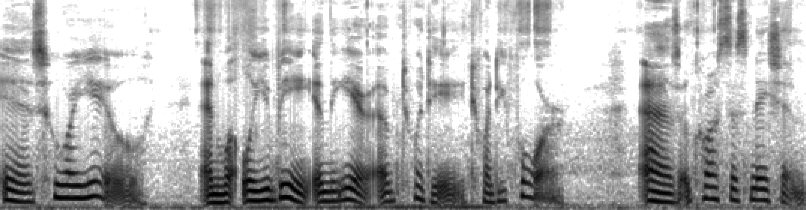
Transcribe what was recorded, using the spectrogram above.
is who are you? And what will you be in the year of 2024? As across this nation,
